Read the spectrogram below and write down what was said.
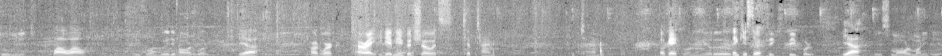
two minutes. Wow, wow. This one very hard work. Yeah. Hard work. All right, he gave me a good show. It's tip time. Tip time. Okay. One year, Thank you, sir. Six people. Yeah. It's small money here.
